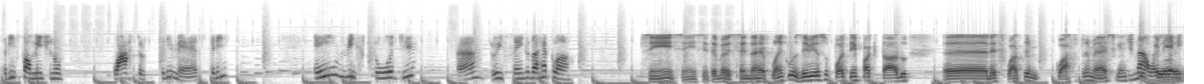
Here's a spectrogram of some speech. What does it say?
Principalmente no quarto trimestre, em virtude tá, do incêndio da Replan. Sim, sim, sim. Teve o incêndio da Replan, inclusive isso pode ter impactado é, nesse quarto, quarto trimestre que a gente Não, ele, ele,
